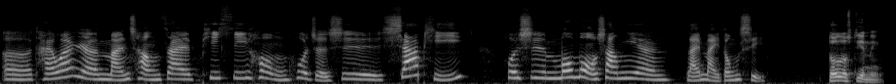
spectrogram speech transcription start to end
呃，台湾人蛮常在 PC Home 或者是虾皮或是 Momo 上面来买东西。 Todos tienen.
